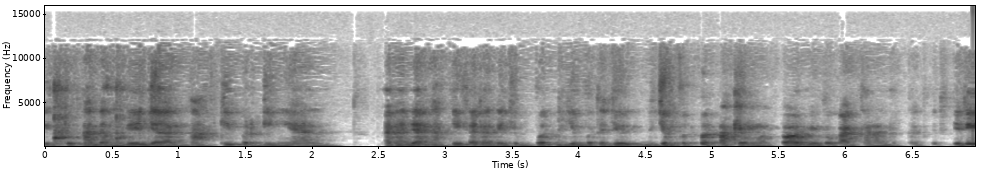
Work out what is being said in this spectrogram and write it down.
itu kadang dia jalan kaki perginya kadang jalan kaki kadang dijemput dijemput dijemput pun pakai motor gitu kan karena deket gitu. Jadi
